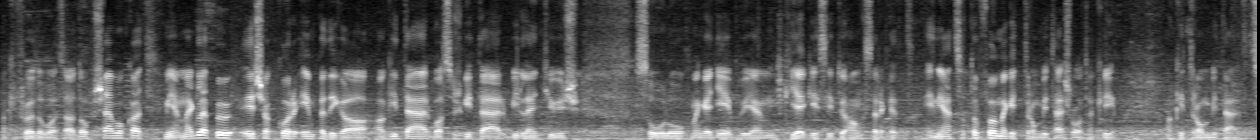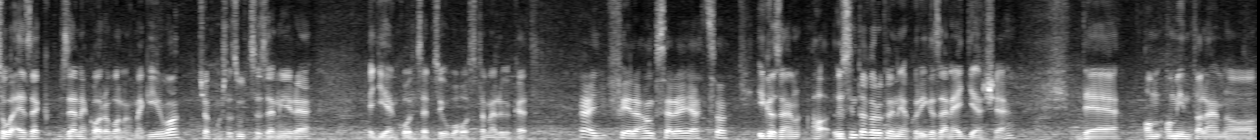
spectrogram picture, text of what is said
aki földobolta a dobsávokat, milyen meglepő, és akkor én pedig a, a gitár, basszusgitár, billentyűs, szólók, meg egyéb ilyen kiegészítő hangszereket én játszottam föl, meg egy trombitás volt, aki, aki trombitált. Szóval ezek zenekarra vannak megírva, csak most az utca zenére egy ilyen koncepcióba hoztam el őket. Hányféle hangszeren játszol? Igazán, ha őszinte akarok lenni, akkor igazán egyen se, de am, amint talán a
